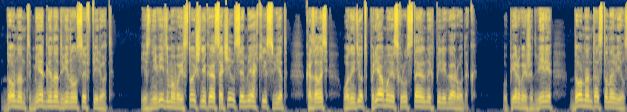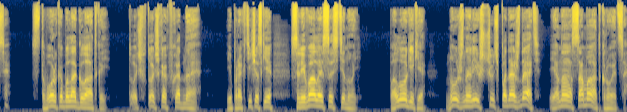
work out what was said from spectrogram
Донант медленно двинулся вперед. Из невидимого источника сочился мягкий свет. Казалось, он идет прямо из хрустальных перегородок. У первой же двери Донант остановился. Створка была гладкой, точь-в-точь точь как входная, и практически сливалась со стеной. По логике, нужно лишь чуть подождать, и она сама откроется.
